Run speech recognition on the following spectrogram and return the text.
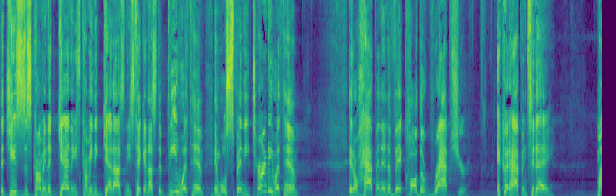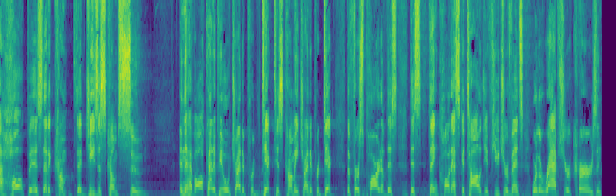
that Jesus is coming again and he's coming to get us and he's taking us to be with him and we'll spend eternity with him. It'll happen in an event called the rapture. It could happen today. My hope is that it come that Jesus comes soon. And they have all kind of people who try to predict his coming trying to predict the first part of this, this thing called eschatology future events where the rapture occurs. And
